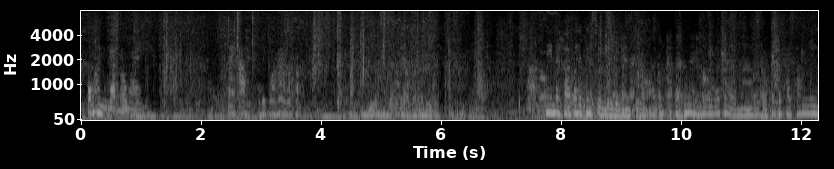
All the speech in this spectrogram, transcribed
ต้องอนุรักษ์เอาไว้ไปอะไรคะนี่นะคะก็จะเป็นส่วนบริเวณลำตัวอ๋อต้องเข้าไปข้างในนี่แล้วก็ถ่ายออกมาแล้วเดี๋ยวก็จะถ่ายภาพนิ่ง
